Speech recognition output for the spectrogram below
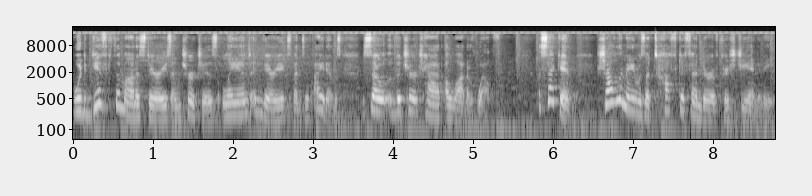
would gift the monasteries and churches land and very expensive items, so the church had a lot of wealth. Second, Charlemagne was a tough defender of Christianity.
